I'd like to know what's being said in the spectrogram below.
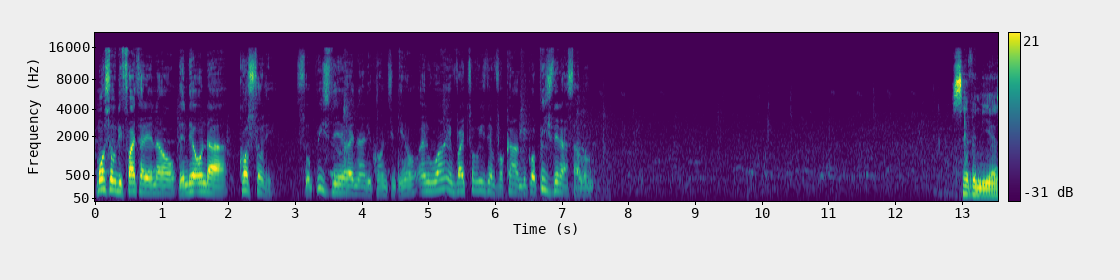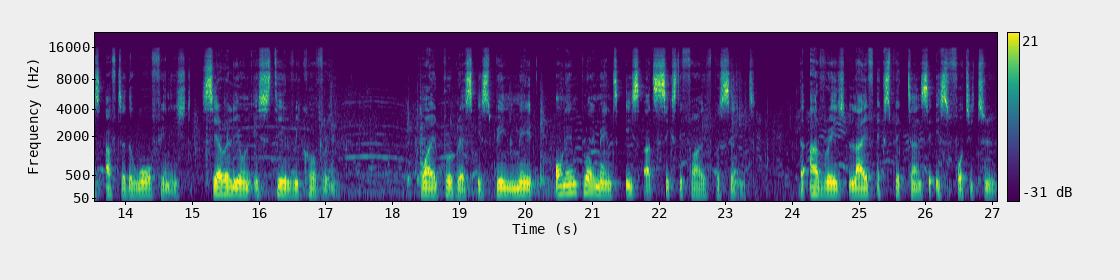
most of the fighters now, then they're under custody. So peace there right now in the country, you know, and we want to invite tourists them for come because peace there at Salone. Seven years after the war finished, Sierra Leone is still recovering. While progress is being made, unemployment is at 65%. The average life expectancy is 42,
